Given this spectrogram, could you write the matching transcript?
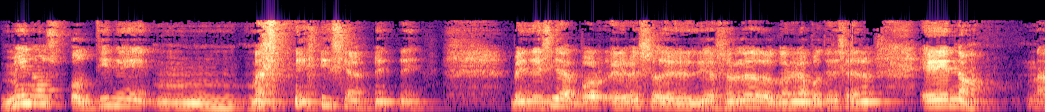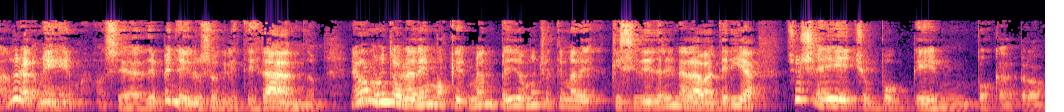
menos o tiene mm, más bendecida por el beso del Dios soldado con la potencia de... No, eh, no, no, dura lo mismo. O sea, depende del uso que le estés dando. En algún momento hablaremos que me han pedido mucho el tema de que se le drena la batería. Yo ya he hecho un poco, eh, perdón,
